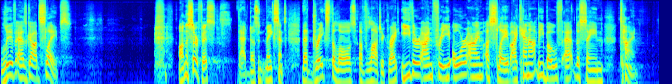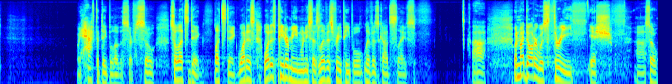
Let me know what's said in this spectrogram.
live as God's slaves. On the surface, that doesn't make sense. That breaks the laws of logic, right? Either I'm free or I'm a slave. I cannot be both at the same time. We have to dig below the surface. So, so let's dig. Let's dig. What, is, what does Peter mean when he says, live as free people, live as God's slaves? Uh, when my daughter was three ish, uh, so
